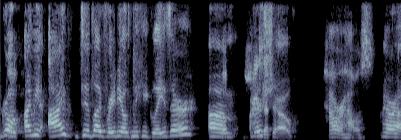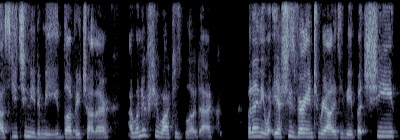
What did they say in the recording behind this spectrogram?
Girl, I mean, I did live radio with Nikki Glazer. Um, her show, powerhouse. Powerhouse. You two need to meet. You'd love each other. I wonder if she watches Below Deck. But anyway, yeah, she's very into reality TV. But she,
